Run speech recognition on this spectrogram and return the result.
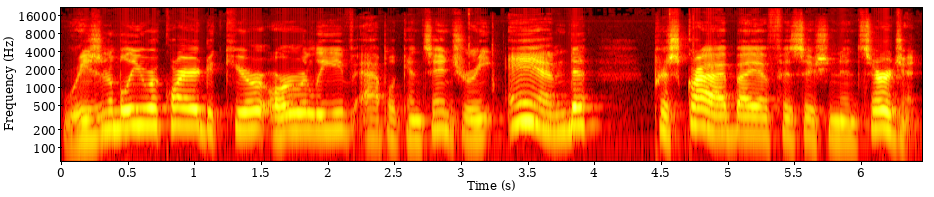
reasonably required to cure or relieve applicants' injury and prescribed by a physician and surgeon.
